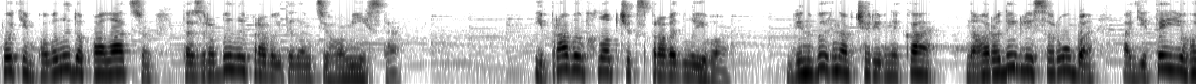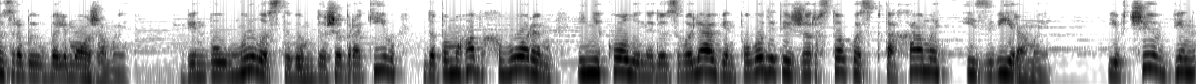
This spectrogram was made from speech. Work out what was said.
потім повели до палацу та зробили правителем цього міста. І правив хлопчик справедливо. Він вигнав чарівника, нагородив лісоруба, а дітей його зробив вельможами. Він був милостивим до жебраків, допомагав хворим і ніколи не дозволяв він поводитись жорстоко з птахами і звірами, і вчив він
